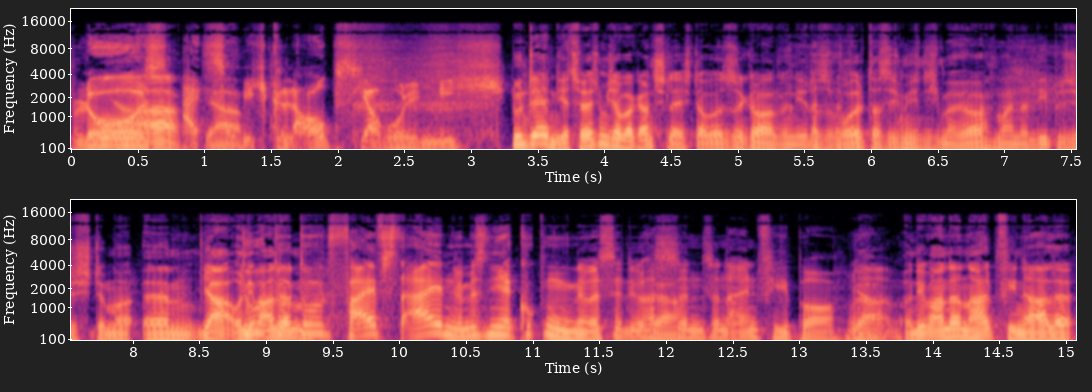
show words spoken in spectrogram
bloß. Ja, also, ja. ich glaub's ja wohl nicht. Nun denn, jetzt höre ich mich aber ganz schlecht, aber ist egal, wenn ihr das so wollt, dass ich mich nicht mehr höre, meine liebliche Stimme. Ähm, ja, und Du, im du, anderen, du pfeifst ein. Wir müssen hier gucken. Du, weißt du, du hast Ja. so, ein, so ein Einfieber. ja, und im anderen Halbfinale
